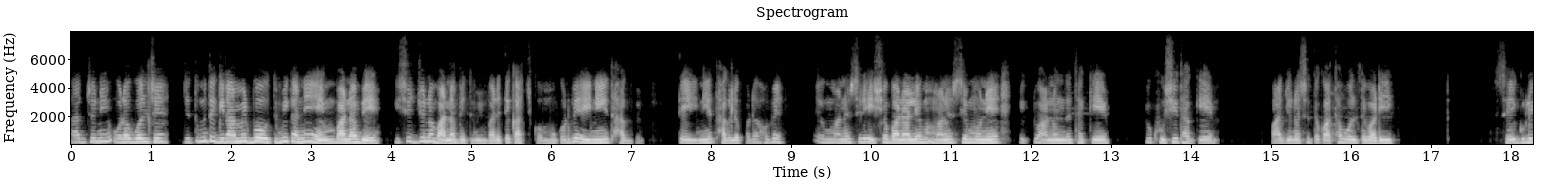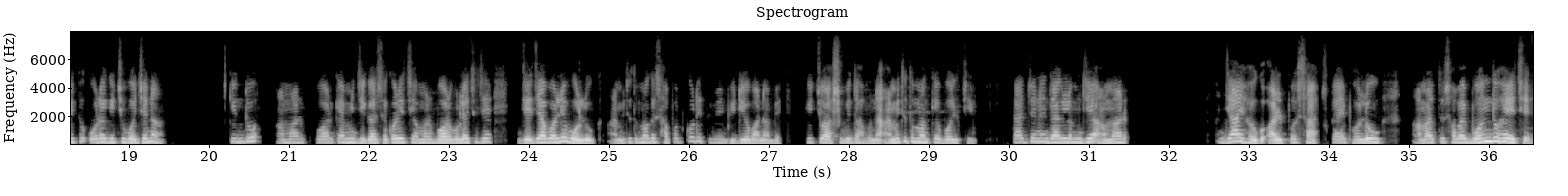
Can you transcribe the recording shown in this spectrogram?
তার জন্যই ওরা বলছে যে, তুমি তো গ্রামের বউ, তুমি কেন বানাবে? কিসের জন্য বানাবে? তুমি বাড়িতে কাজকর্ম করবে, এই নিয়ে থাকবে। তো এই নিয়ে থাকলে পরে হবে। মানুষের এইসব বানালে মানুষের মনে একটু আনন্দ থাকে, একটু খুশি থাকে। পাঁচজনের সাথে কথা বলতে পারি। সেইগুলোই তো ওরা কিছু বোঝে না। কিন্তু আমার বরকে আমি জিজ্ঞাসা করেছি, আমার বর বলেছে যে যে যা বলে বলুক। আমি তো তোমাকে সাপোর্ট করি, তুমি ভিডিও বানাবে। কিছু অসুবিধা হবে না। আমি তো তোমাকে বলছি। তার জন্য দেখলাম যে, আমার যাই হোক, অল্প সাবস্ক্রাইব হলেও আমার তো সবাই বন্ধু হয়েছে।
